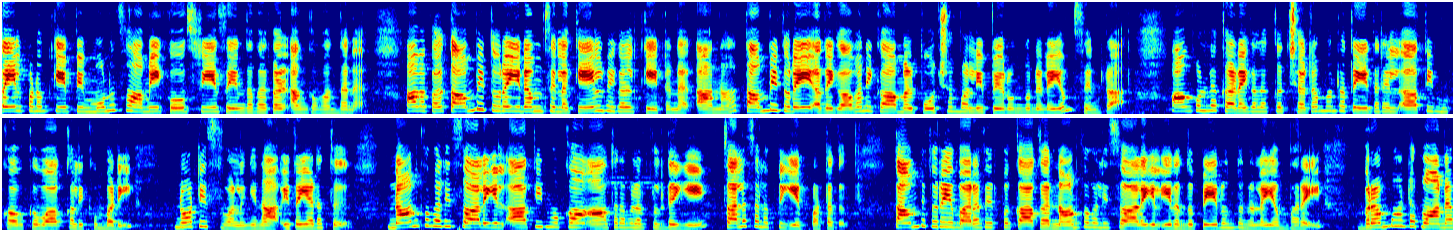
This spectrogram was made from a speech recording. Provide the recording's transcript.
செயல்படும் கே. பி. முனுசாமி கோஷ்டியை சேர்ந்தவர்கள் அங்கு வந்தனர். அவர்கள் தம்பித்துறையிடம் சில கேள்விகள் கேட்டனர். ஆனால் தம்பித்துறை அதை கவனிக்காமல் போச்சம்பள்ளி பேருந்து நிலையம் சென்றார். அங்குள்ள கடைகளுக்கு சட்டமன்ற தேர்தலில் அதிமுகவுக்கு வாக்களிக்கும்படி நோட்டீஸ் வழங்கினார். இதையடுத்து நான்கு வழி சாலையில் அதிமுக ஆதரவாளர்களிடையே சலசலப்பு ஏற்பட்டது. தம்பிதுரை வரவேற்புக்காக நான்கு வழி சாலையில் இருந்து பேருந்து நிலையம் வரை பிரம்மாண்டமான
